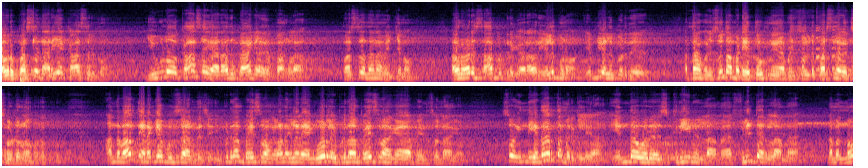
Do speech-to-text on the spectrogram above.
அவர் பர்ஸ்ல நிறைய காசு இருக்கும். இவ்வளோ காசை யாராவது பேக்கில் வைப்பாங்களா? பர்ஸில் தானே வைக்கணும். அவர் வேற சாப்பிட்ருக்கார் அவர் எழுப்பணும். எப்படி எழுப்புறது? அதான் கொஞ்சம் சூத்தாம்பட்டையை தூக்குங்க அப்படின்னு சொல்லிட்டு பர்ஸில் வச்சு விடணும். அந்த வார்த்தை எனக்கே புதுசாக இருந்துச்சு. இப்படி தான் பேசுவாங்களா எங்கள் ஊரில் இப்படி தான் பேசுவாங்க அப்படின்னு சொன்னாங்க. ஸோ இந்த யதார்த்தம் இருக்கு இல்லையா? எந்த ஒரு ஸ்க்ரீன் இல்லாமல் ஃபில்டர் இல்லாமல் நம்ம நோ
